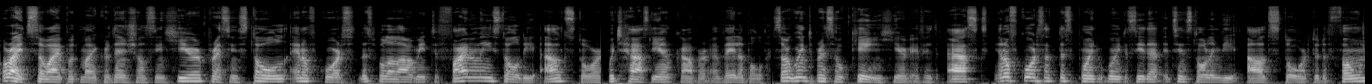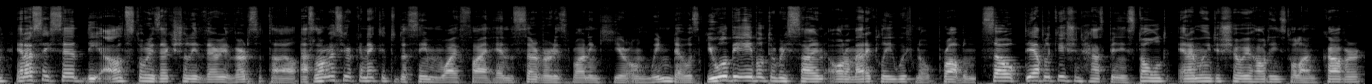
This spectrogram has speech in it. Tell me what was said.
Alright, so I put my credentials in here, press install, and of course this will allow me to finally install the alt store which has the unc0ver available. So we're going to press OK in here if it asks, and of course at this point we're going to see that it's installing the alt store to the phone. And as I said, the alt store is actually very versatile. As long as you're connected to the same Wi-Fi and the server is running here on Windows, you will be able to resign automatically with no problem. So the application has been installed and I'm going to show you how to install Unc0ver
